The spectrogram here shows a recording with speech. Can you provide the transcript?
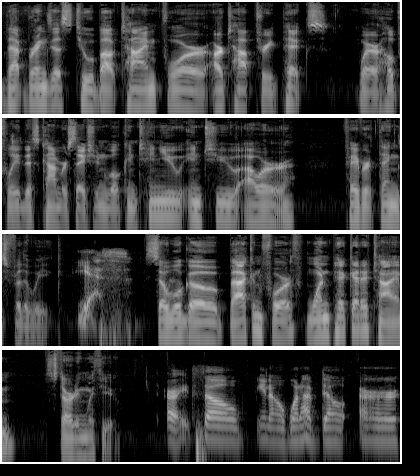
That brings us to about time for our top three picks where hopefully this conversation will continue into our favorite things for the week. Yes. So we'll go back and forth, one pick at a time, starting with you. All right. So, you know, what I've dealt are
